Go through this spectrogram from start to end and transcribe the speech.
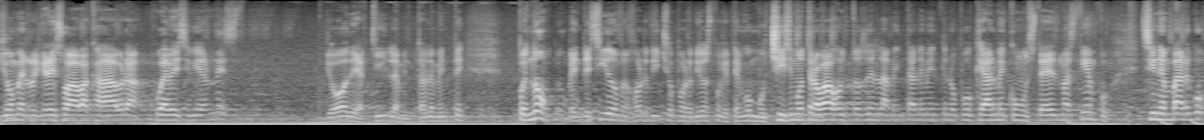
yo me regreso a Abacadabra jueves y viernes yo de aquí, lamentablemente, pues no, bendecido, mejor dicho, por Dios, porque tengo muchísimo trabajo, entonces lamentablemente no puedo quedarme con ustedes más tiempo. Sin embargo,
